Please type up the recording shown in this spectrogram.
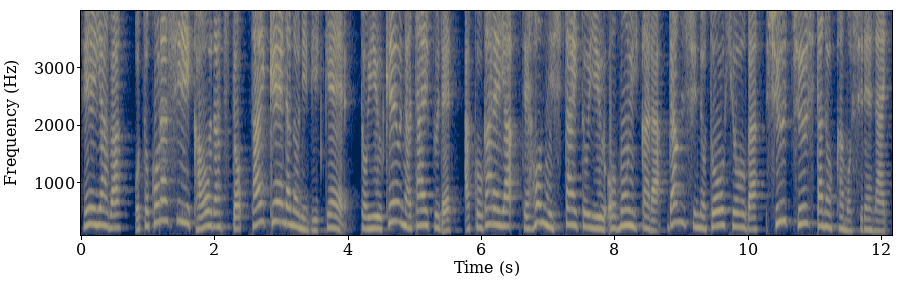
平野は男らしい顔立ちと体型なのに美形という稀有なタイプで憧れや手本にしたいという思いから男子の投票が集中したのかもしれない。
